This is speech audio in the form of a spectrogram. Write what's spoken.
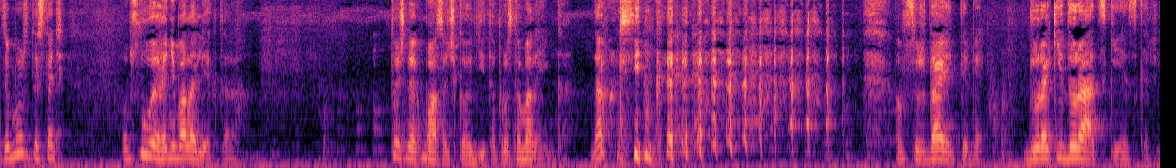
це можете стати обслугою Ганнібала Лектора. Точно як масочка одіта, просто маленька. Да, Максимка? Обсуждають тебе. Дураки дурацькі, скажи.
